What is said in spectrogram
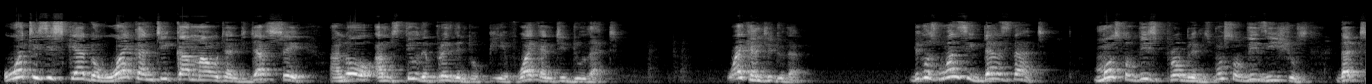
What is he scared of? Why can't he come out and just say, hello, I'm still the president of PF. Why can't he do that? Why can't he do that? Because once he does that, most of these problems, most of these issues that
